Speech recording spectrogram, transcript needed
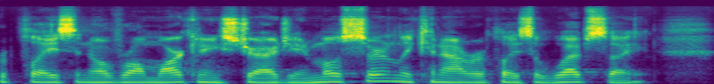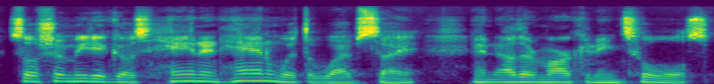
replace an overall marketing strategy and most certainly cannot replace a website. Social media goes hand in hand with the website and other marketing tools.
